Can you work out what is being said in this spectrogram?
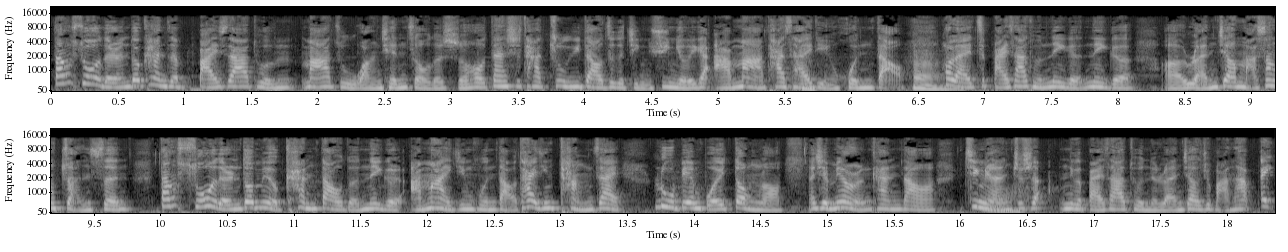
当所有的人都看着白沙屯妈祖往前走的时候，但是他注意到这个警讯，有一个阿嬷，他差一点昏倒。嗯。后来这白沙屯那个那个呃软教马上转身，当所有的人都没有看到的那个阿嬷已经昏倒，他已经躺在路边不会动了，而且没有人看到啊，竟然就是那个白沙屯的软教就把他哎。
